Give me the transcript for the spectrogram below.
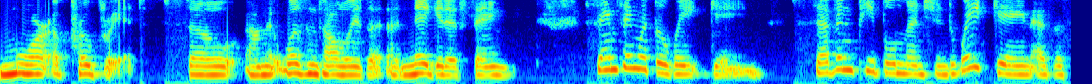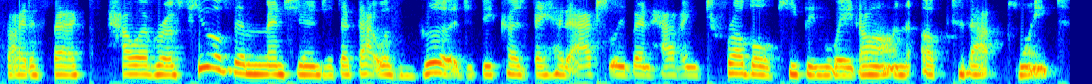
more appropriate. So um, it wasn't always a, a negative thing. Same thing with the weight gain. Seven people mentioned weight gain as a side effect. However, a few of them mentioned that that was good because they had actually been having trouble keeping weight on up to that point.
